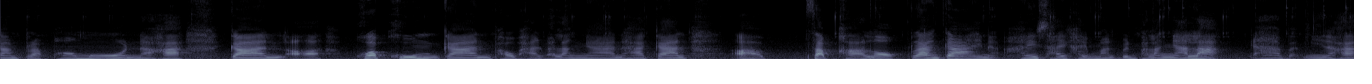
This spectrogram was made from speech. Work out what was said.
การปรับฮอร์โมนนะคะ การควบคุมการเผาผลาญพลังงานนะคะ การสับขาหลอกร่างกายเนี่ยให้ใช้ไขมันเป็นพลังงานหลักแบบนี้นะคะ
